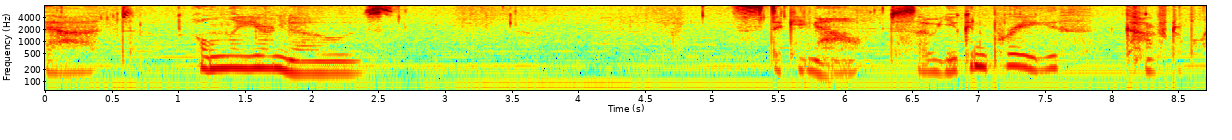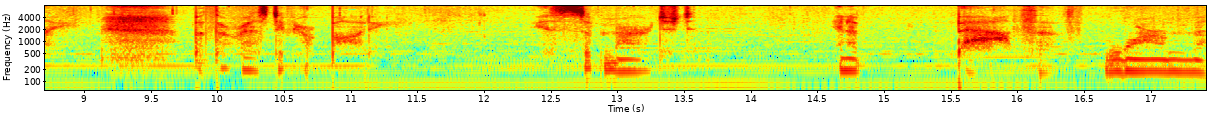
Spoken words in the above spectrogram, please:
that only your nose sticking out so you can breathe comfortably rest of your body is submerged in a bath of warm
